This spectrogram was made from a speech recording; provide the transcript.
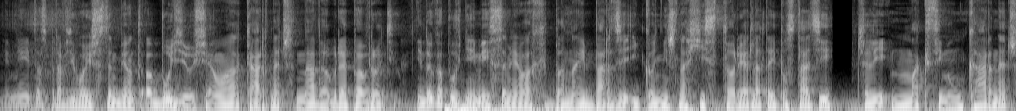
Niemniej to sprawiło, iż symbiont obudził się, a Carnage na dobre powrócił. Niedługo później miejsce miała chyba najbardziej ikoniczna historia dla tej postaci, czyli Maximum Carnage,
